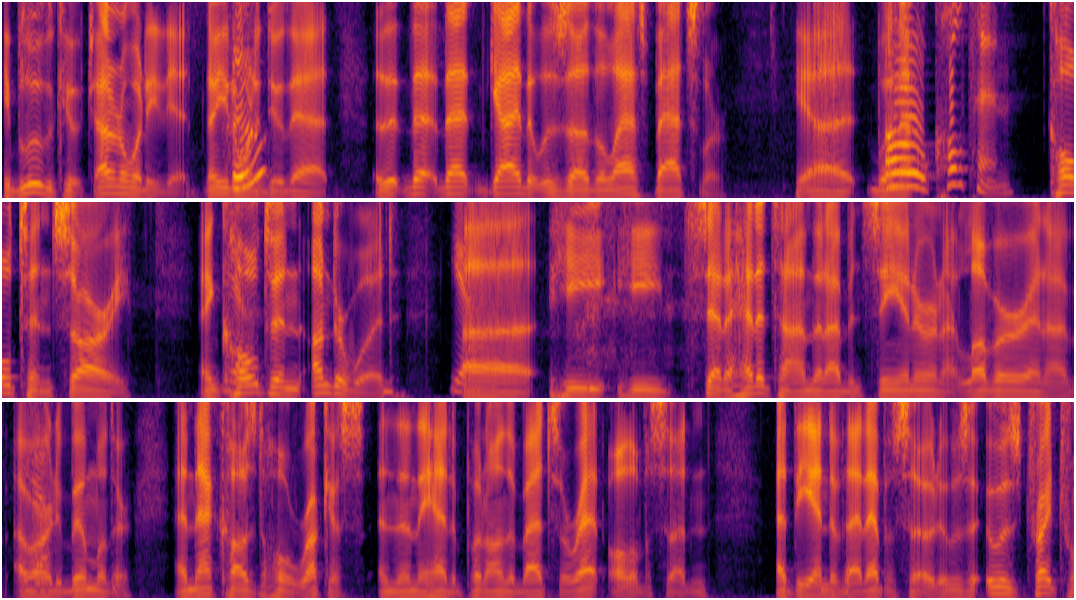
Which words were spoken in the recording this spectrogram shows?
He blew the cooch. I don't know what he did. No, you don't Who? want to do that. That that, that guy that was uh, the last bachelor. Uh, when I- Oh, Colton. Colton, sorry, and Yeah. Colton Underwood. Yes. Uh, he he said ahead of time that I've been seeing her and I love her and I've I've Yeah. already been with her, and that caused a whole ruckus. And then they had to put on the Bachelorette all of a sudden at the end of that episode. It was it was tri- tr-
